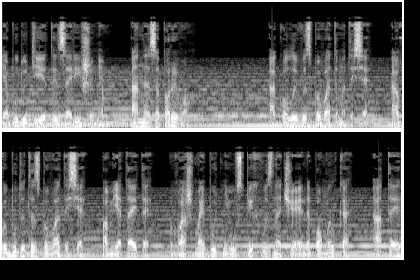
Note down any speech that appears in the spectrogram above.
я буду діяти за рішенням, а не за поривом. А коли ви збиватиметеся, а ви будете збиватися, пам'ятайте, ваш майбутній успіх визначає не помилка, а те,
